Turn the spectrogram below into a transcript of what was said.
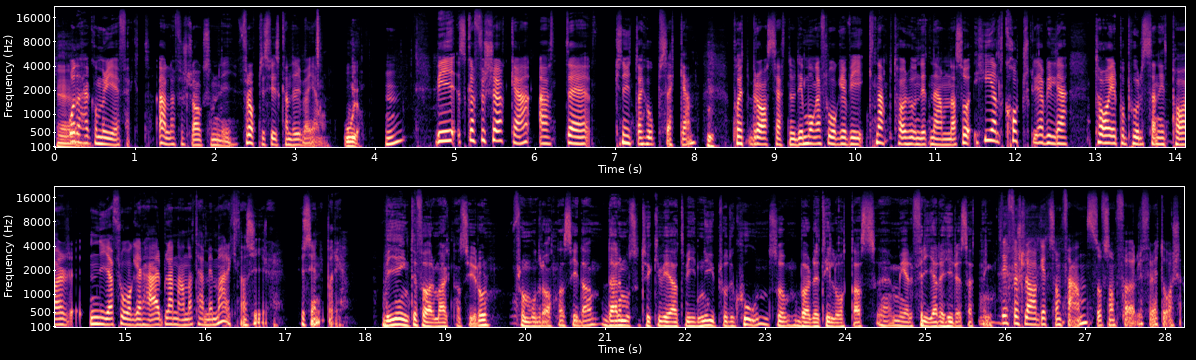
Eh, Och det här kommer att ge effekt? Alla förslag som ni förhoppningsvis kan driva igenom? Oh ja. Mm. Vi ska försöka att knyta ihop säcken mm. på ett bra sätt nu. Det är många frågor vi knappt har hunnit nämna. Så helt kort skulle jag vilja ta er på pulsen i ett par nya frågor här, bland annat här med marknadshyror. Hur ser ni på det? Vi är inte för marknadshyror från Moderaternas sida. Däremot så tycker vi att vid nyproduktion så bör det tillåtas eh, mer friare hyressättning. Det förslaget som fanns och som föll för ett år sedan.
